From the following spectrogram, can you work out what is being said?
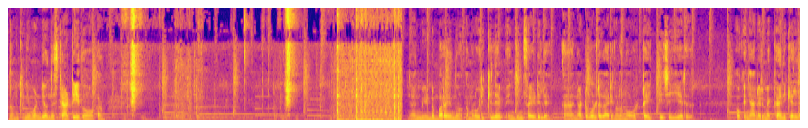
നമുക്കിനി വണ്ടി ഒന്ന് സ്റ്റാർട്ട് ചെയ്ത് നോക്കാം. ഞാൻ വീണ്ടും പറയുന്നു നമ്മൾ ഒരിക്കലും എൻജിൻ സൈഡിൽ നട്ട് ബോൾട്ട് കാര്യങ്ങളൊന്നും ഓവർ ടൈറ്റ് ചെയ്യരുത്. ഓക്കെ ഞാനൊരു മെക്കാനിക്കല്ല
